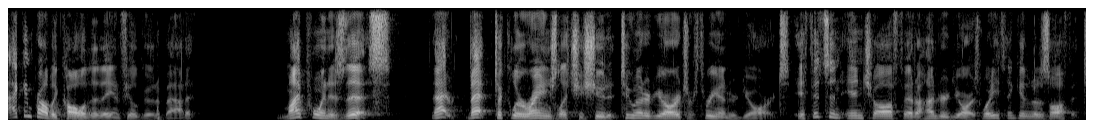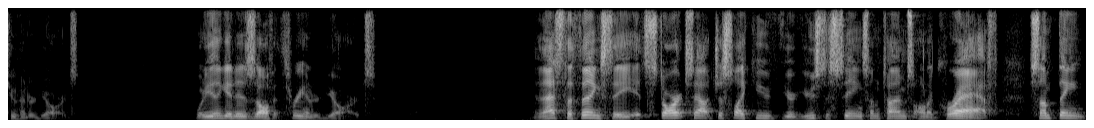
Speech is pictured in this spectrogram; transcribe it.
I can probably call it a day and feel good about it. My point is this that, that particular range lets you shoot at 200 yards or 300 yards. If it's an inch off at 100 yards, what do you think it is off at 200 yards? What do you think it is off at 300 yards? And that's the thing, see, it starts out just like you, you're used to seeing sometimes on a graph. Something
